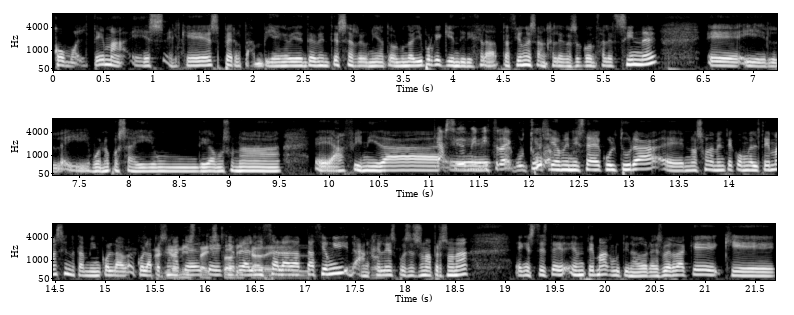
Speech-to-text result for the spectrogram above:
como el tema es el que es, pero también evidentemente se reunía todo el mundo allí porque quien dirige la adaptación es Ángeles González Cine eh, y, y, bueno, pues hay un, digamos una eh, afinidad Que ha sido eh, ministra de Cultura. que ha sido ministra de Cultura eh, no solamente con el tema sino también con la, con la persona que, realiza la adaptación y Ángeles pues es una persona en este te- en tema aglutinadora es verdad que, que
